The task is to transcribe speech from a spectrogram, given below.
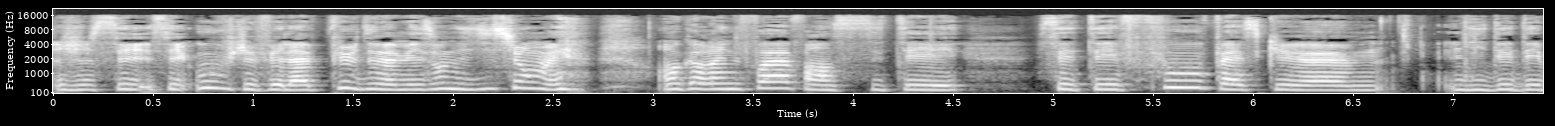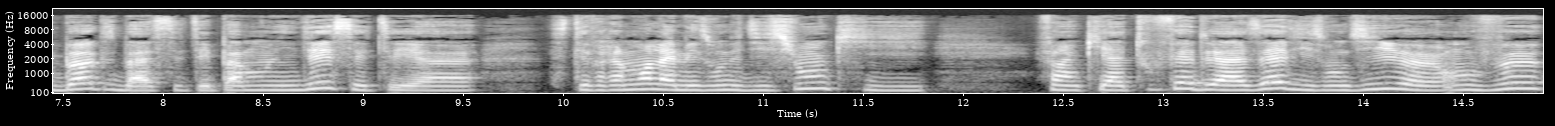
je sais c'est ouf, je fais la pub de ma maison d'édition mais encore une fois, enfin c'était c'était fou parce que euh, l'idée des box bah c'était pas mon idée, c'était c'était vraiment la maison d'édition qui enfin qui a tout fait de A à Z. Ils ont dit euh, on veut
